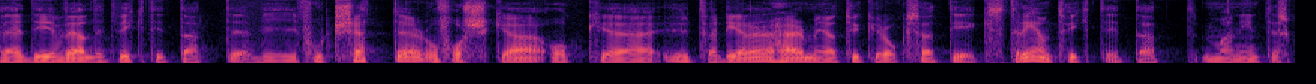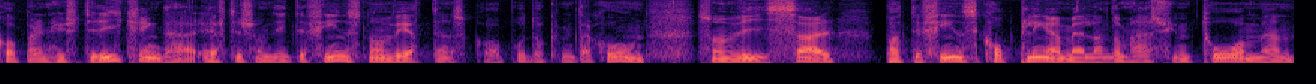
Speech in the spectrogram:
Eh, det är väldigt viktigt att eh, vi fortsätter att forska och eh, utvärdera det här men jag tycker också att det är extremt viktigt att man inte skapar en hysteri kring det här eftersom det inte finns någon vetenskap och dokumentation som visar på att det finns kopplingar mellan de här symptomen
